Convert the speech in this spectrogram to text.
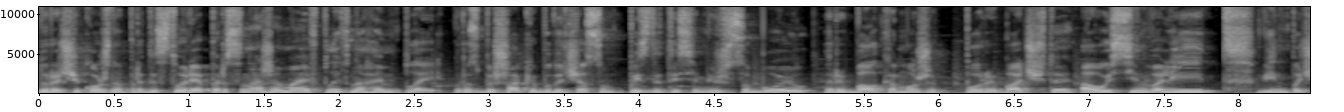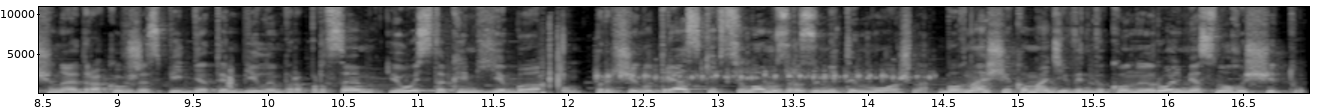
До речі, кожна предісторія персонажа має вплив на геймплей. Розбишаки будуть часом пиздитися між собою, рибалка може порибачити, а ось інвалід він починає драку вже з піднятим білим прапорцем і ось таким єбахом. Причину тряски в цілому зрозуміти можна, бо в нашій команді він виконує роль м'ясного щиту.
